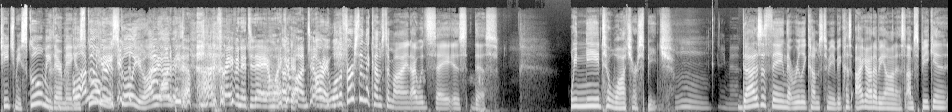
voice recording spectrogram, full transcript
Teach me, school me there, Megan. oh, school I'm not me. to school you. I, I want to be the. I'm craving it today. I'm like, okay. come on, tell All me. All right. Well, the first thing that comes to mind, I would say, is this: we need to watch our speech. Mm, that is a thing that really comes to me because I gotta be honest. I'm speaking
